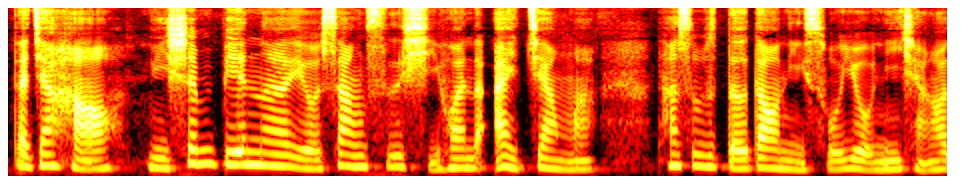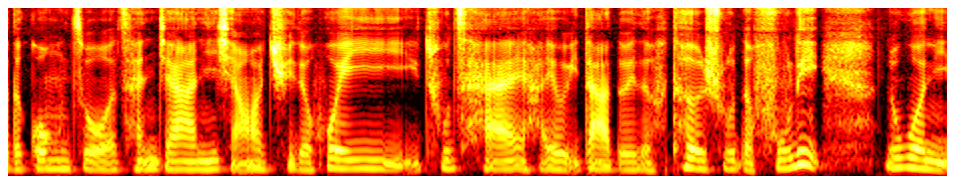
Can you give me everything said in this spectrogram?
大家好，你身边呢有上司喜欢的爱将吗？他是不是得到你所有你想要的工作，参加你想要去的会议、出差，还有一大堆的特殊的福利？如果你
